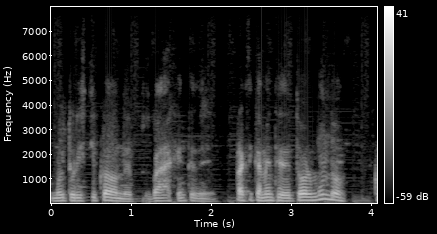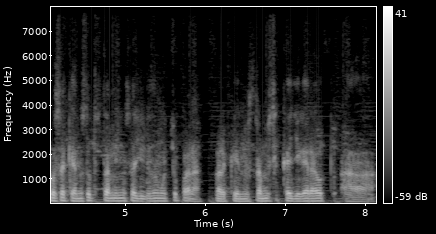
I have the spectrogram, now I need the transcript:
muy turístico donde pues, va gente de prácticamente de todo el mundo, cosa que a nosotros también nos ayudó mucho para, para que nuestra música llegara a,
